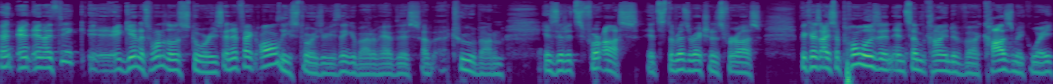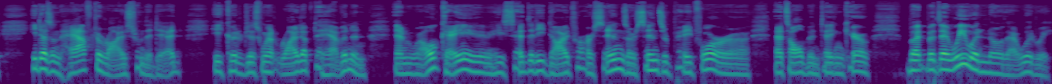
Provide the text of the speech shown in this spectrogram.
And, and and I think uh, again, it's one of those stories, and in fact, all these stories, if you think about them, have this uh, true about them, is that it's for us. It's the resurrection is for us, because I suppose in, in some kind of uh, cosmic way, he doesn't have to rise from the dead. He could have just went right up to heaven, and and well, okay, he said that he died for our sins. Our sins are paid for. Uh, that's all been taken care of. But but then we wouldn't know that, would we?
